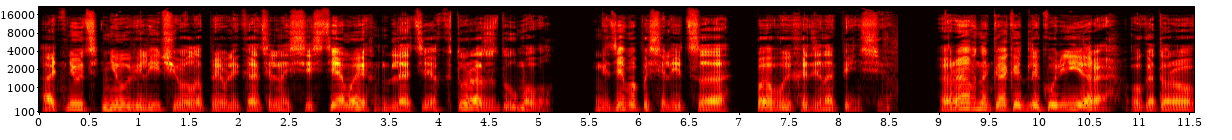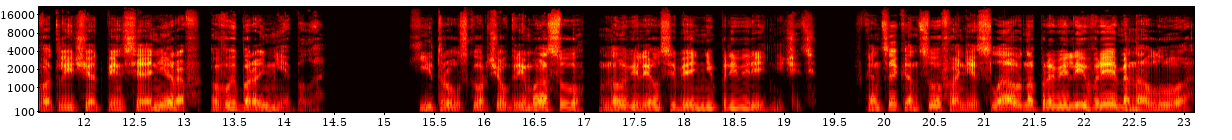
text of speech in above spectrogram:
отнюдь не увеличивало привлекательность системы для тех, кто раздумывал, где бы поселиться по выходе на пенсию. Равно как и для курьера, у которого, в отличие от пенсионеров, выбора не было. Хитро ускорчил гримасу, но велел себе не привередничать. В конце концов, они славно провели время на Луа,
